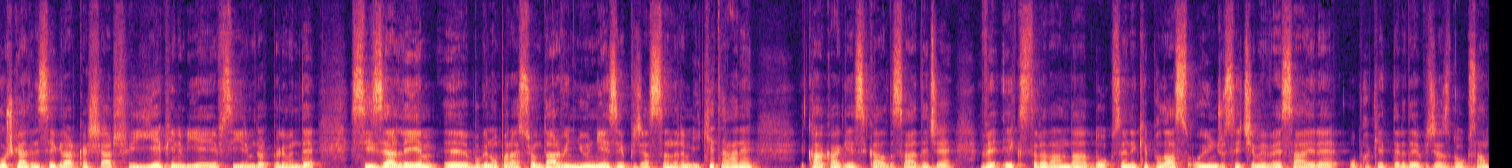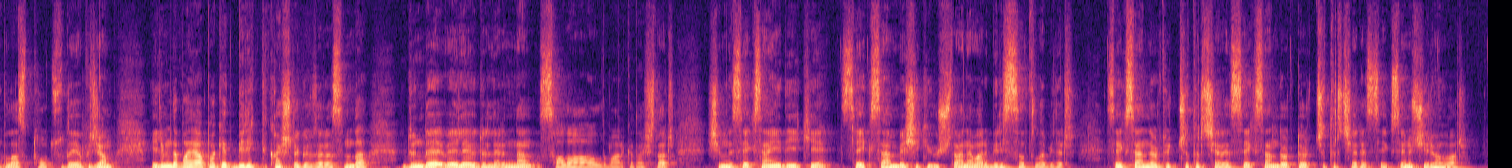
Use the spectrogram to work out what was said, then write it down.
Hoş geldiniz sevgili arkadaşlar. Yepyeni bir AFC 24 bölümünde sizlerleyim. Ee, Bugün operasyon Darwin Nunez yapacağız sanırım. İki tane KKG'si kaldı sadece ve ekstradan da 92 plus oyuncu seçimi vesaire o paketleri de yapacağız. 90 plus TOTS'u da yapacağım. Elimde bayağı paket birikti kaşla göz arasında. Dün de VL ödüllerinden salağı aldım arkadaşlar. Şimdi 87-2, 85-2 3 tane var birisi satılabilir. 84-3 çıtır çerez, 84-4 çıtır çerez, 83-20 var.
